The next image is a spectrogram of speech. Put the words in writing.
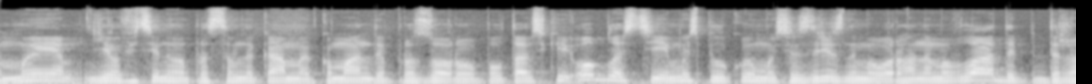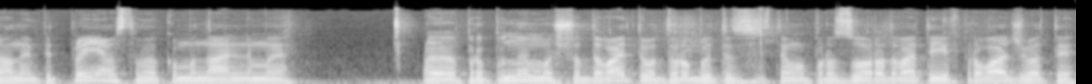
ми є офіційними представниками команди Прозоро у Полтавській області, і ми спілкуємося з різними органами влади, державними підприємствами, комунальними. Е, пропонуємо, що давайте от робити систему Прозоро, давайте її впроваджувати.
